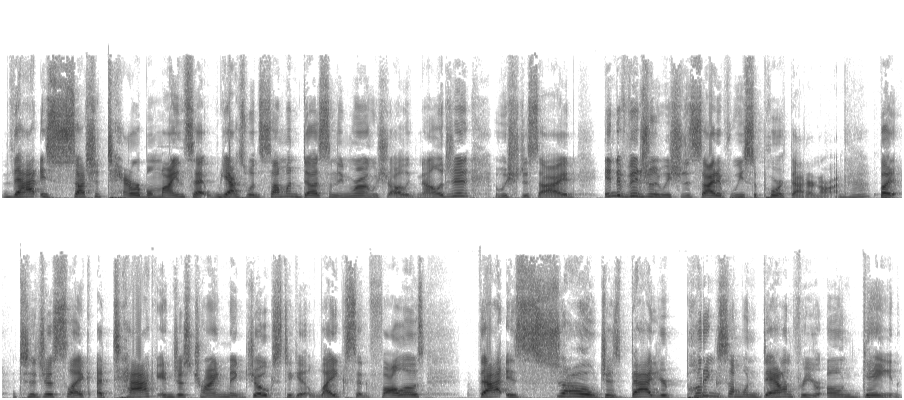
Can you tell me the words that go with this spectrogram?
that is such a terrible mindset yes when someone does something wrong we should all acknowledge it and we should decide individually we should decide if we support that or not Mm-hmm. but to just like attack and just try and make jokes to get likes and follows that is so just bad. You're putting someone down for your own gain.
